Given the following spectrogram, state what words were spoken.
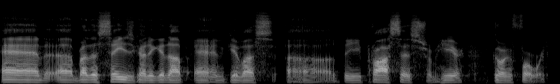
and uh, Brother Saeed is going to get up and give us uh, the process from here going forward.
